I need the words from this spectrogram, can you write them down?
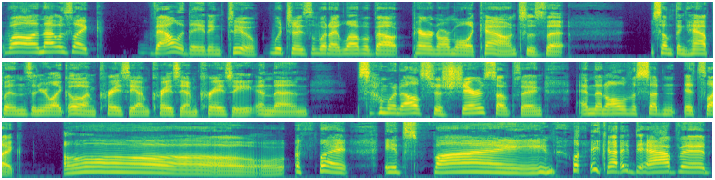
Well, and that was like validating too, which is what I love about paranormal accounts is that something happens and you're like, oh, I'm crazy, I'm crazy, I'm crazy. And then someone else just shares something. And then all of a sudden it's like, oh, like it's fine. like it happened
